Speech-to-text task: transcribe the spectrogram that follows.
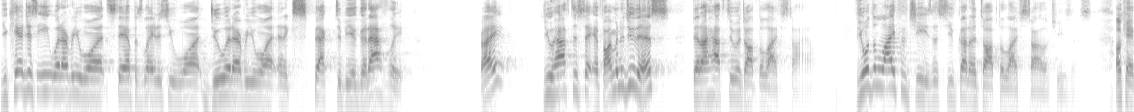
You can't just eat whatever you want, stay up as late as you want, do whatever you want, and expect to be a good athlete, right? You have to say, if I'm going to do this, then I have to adopt the lifestyle. If you want the life of Jesus, you've got to adopt the lifestyle of Jesus. Okay,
